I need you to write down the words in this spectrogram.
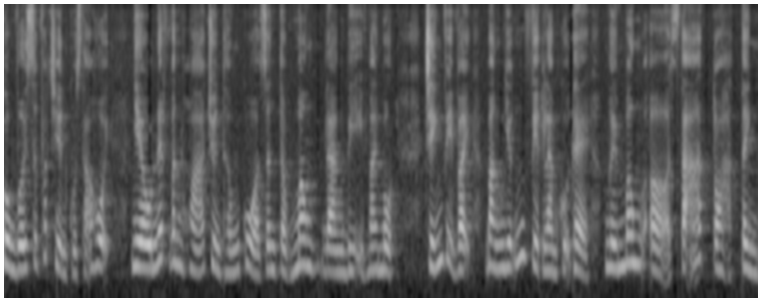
Cùng với sự phát triển của xã hội, nhiều nét văn hóa truyền thống của dân tộc Mông đang bị mai một. Chính vì vậy, bằng những việc làm cụ thể, người Mông ở xã Tỏa Tình,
